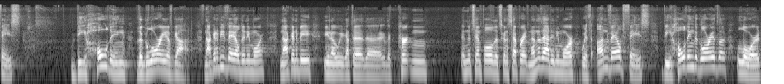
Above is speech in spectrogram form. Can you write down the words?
face, beholding the glory of God. Not going to be veiled anymore. Not going to be, you know, we got the, the, the curtain in the temple that's going to separate. None of that anymore. With unveiled face, beholding the glory of the Lord,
